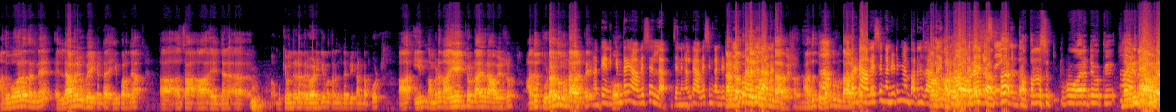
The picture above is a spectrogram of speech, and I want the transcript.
അതുപോലെ തന്നെ എല്ലാവരും ഉപയോഗിക്കട്ടെ. ഈ പറഞ്ഞ മുഖ്യമന്ത്രിയുടെ പരിപാടിക്ക് പത്തനംതിട്ട കണ്ടപ്പോൾ ആ ഈ നമ്മുടെ നായികയ്ക്കുണ്ടായ ഒരു ആവേശം അത് തുടർന്നും ഉണ്ടാകട്ടെ. അത് എനിക്കുണ്ടായ ആവേശമല്ല. ജനങ്ങളുടെ ആവേശം കണ്ടിട്ട് ആവേശം. അത് തുടർന്നും ഉണ്ടാകട്ടെ. അവരുടെ ആവേശം കണ്ടിട്ട് ഞാൻ പറഞ്ഞതാണ്. അവിടെ.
